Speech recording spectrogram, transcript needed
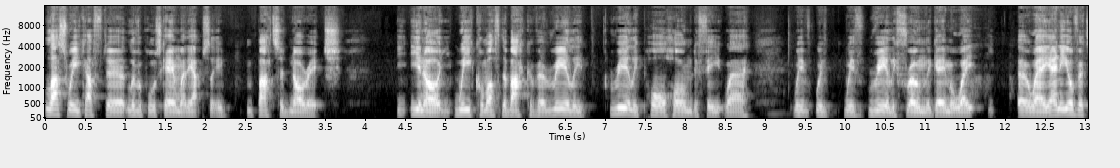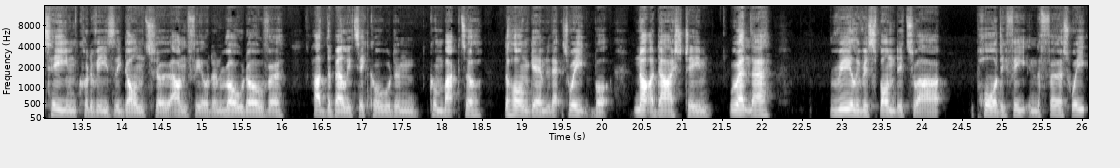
last week after Liverpool's game where they absolutely battered Norwich, you know, we come off the back of a really, really poor home defeat where we've we've we've really thrown the game away. Away, any other team could have easily gone to Anfield and rolled over, had the belly tickled, and come back to the home game the next week. But not a Dyche team. We went there, really responded to our poor defeat in the first week,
